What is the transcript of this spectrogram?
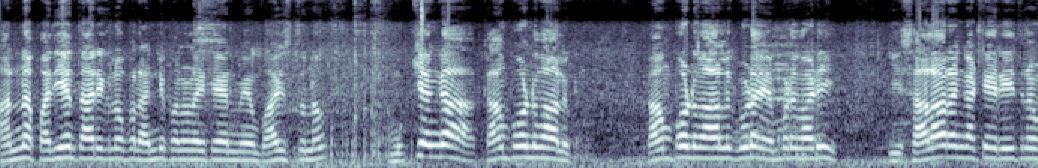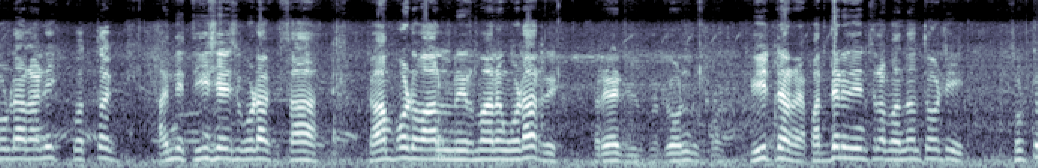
అన్న పదిహేను తారీఖు లోపల అన్ని పనులు అవుతాయని మేము భావిస్తున్నాం. ముఖ్యంగా కాంపౌండ్ వాళ్ళు కాంపౌండ్ వాళ్ళకు కూడా ఎంబడివాడి ఈ సలారం కట్టే రీతిలో ఉండాలని కొత్త అన్ని తీసేసి కూడా సా కాంపౌండ్ వాళ్ళ నిర్మాణం కూడా రెండు ఫీట్నర పద్దెనిమిది ఇంచుల మందంతో చుట్టూ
